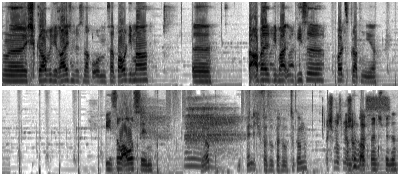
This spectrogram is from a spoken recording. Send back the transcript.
Äh, ich glaube, die reichen bis nach oben. Verbau die mal. Äh, bearbeite die mal in diese Holzplatten hier. Die so aussehen. Ja. Moment, ich versuche gerade hochzukommen. Ich muss mich an das... Bitte.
